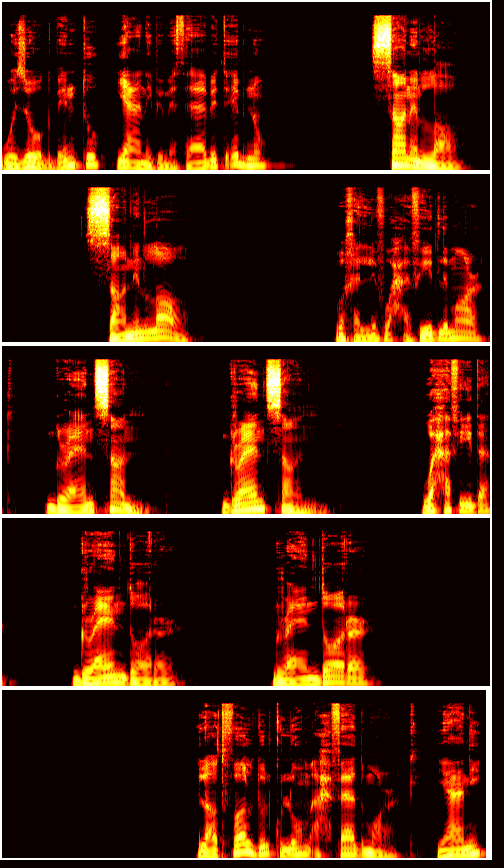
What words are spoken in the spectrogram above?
وزوج بنته يعني بمثابة ابنه. son-in-law. son-in-law. وخلفوا حفيد لمارك grandson. grandson. وحفيدة granddaughter. Granddaughter. الأطفال دول كلهم أحفاد مارك يعني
